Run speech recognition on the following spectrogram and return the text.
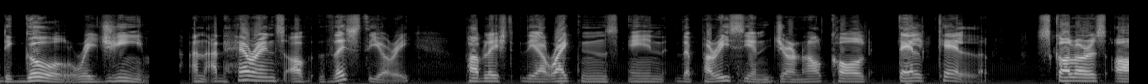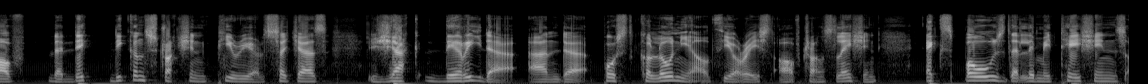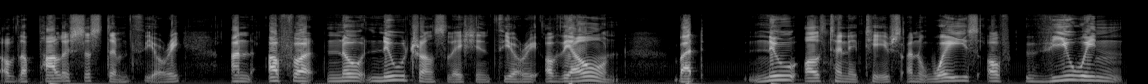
de Gaulle regime. An adherents of this theory published their writings in the Parisian journal called Tel Quel. Scholars of the de- deconstruction period, such as Jacques Derrida and uh, post colonial theorists of translation, expose the limitations of the polysystem theory and offer no new translation theory of their own, but new alternatives and ways of viewing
